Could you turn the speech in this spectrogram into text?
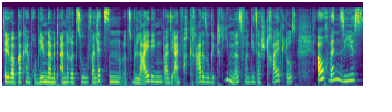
Sie hat überhaupt gar kein Problem damit, andere zu verletzen oder zu beleidigen, weil sie einfach gerade so getrieben ist von dieser Streitlust. Auch wenn sie es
